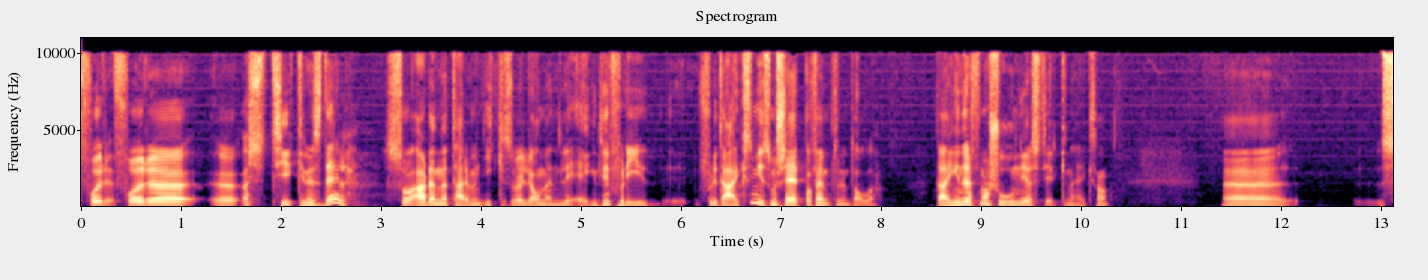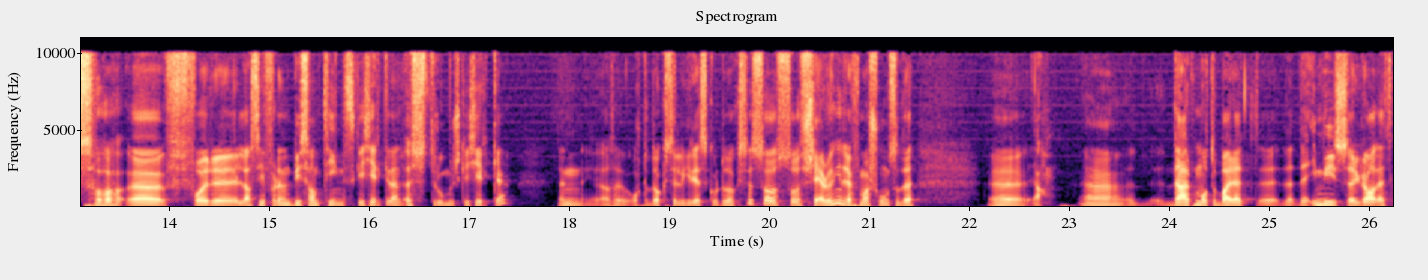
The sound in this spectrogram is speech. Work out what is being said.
for for uh, østkirkenes del så er denne termen ikke så veldig anvendelig, egentlig, fordi, fordi det er ikke så mye som skjer på 1500-tallet. Det er ingen reformasjon i østkirkene. ikke sant? Uh, så for, la oss si for den bysantinske kirke, den østromerske kirke, den altså, ortodokse eller gresk-ortodokse, så, så, skjer det jo ingen reformasjon. Så det, uh, ja, uh, det er på en måte bare et, det, det er i mye større grad et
